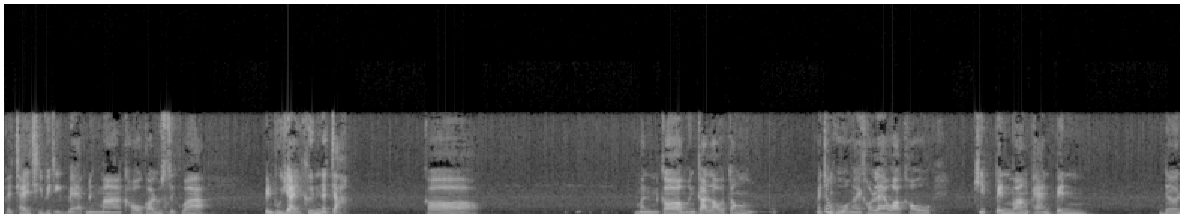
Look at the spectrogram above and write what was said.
ไปใช้ชีวิตอีกแบบหนึ่งมาเขาก็รู้สึกว่าเป็นผู้ใหญ่ขึ้นนะจ๊ะก็ มันก็เหมือนกับเราต้องไม่ต้องห่วงอะไรเขาแล้วอะเขาคิดเป็นวางแผนเป็นเดิน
